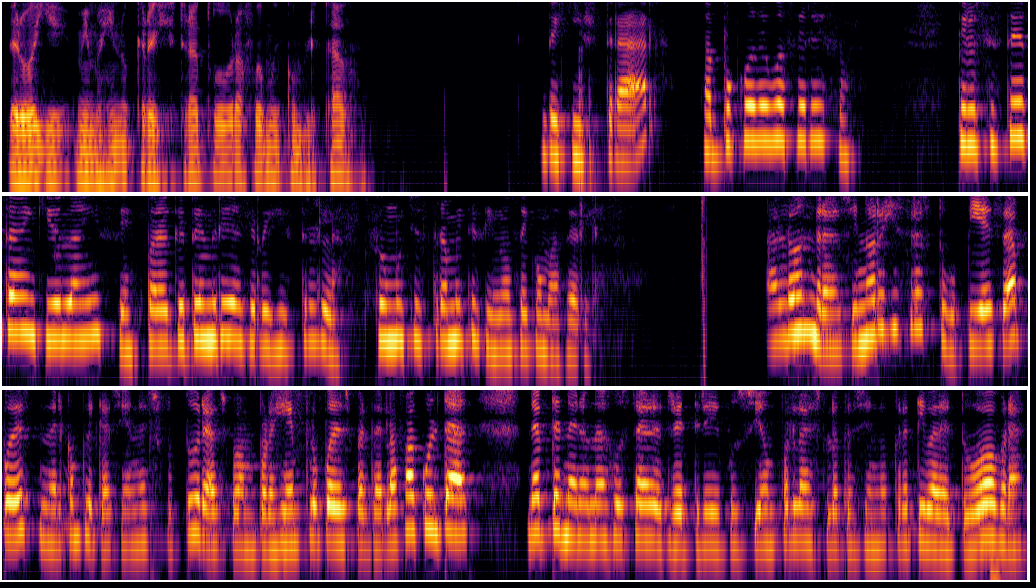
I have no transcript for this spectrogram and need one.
Pero oye, me imagino que registrar tu obra fue muy complicado. ¿Registrar? Tampoco debo hacer eso. Pero si ustedes saben que yo la hice, ¿para qué tendría que registrarla? Son muchos trámites y no sé cómo hacerle. Alondra, si no registras tu pieza, puedes tener complicaciones futuras. por ejemplo, puedes perder la facultad de obtener una justa retribución por la explotación lucrativa de tu obra.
